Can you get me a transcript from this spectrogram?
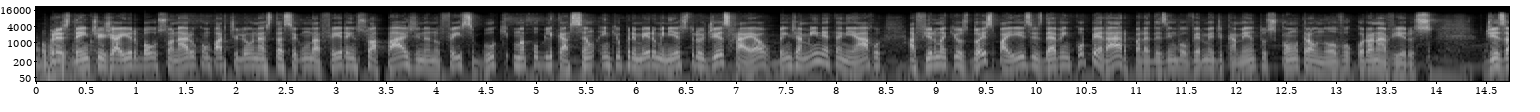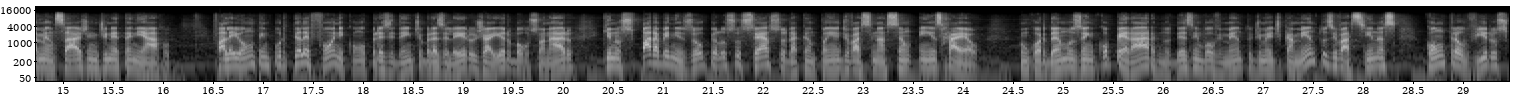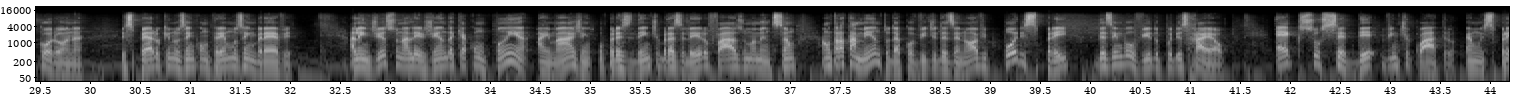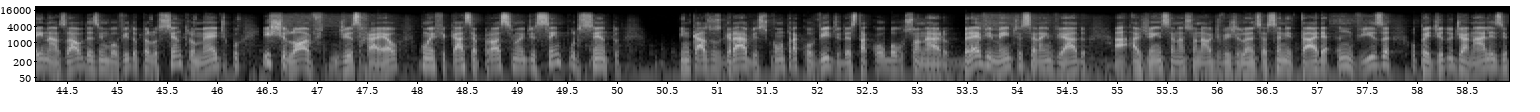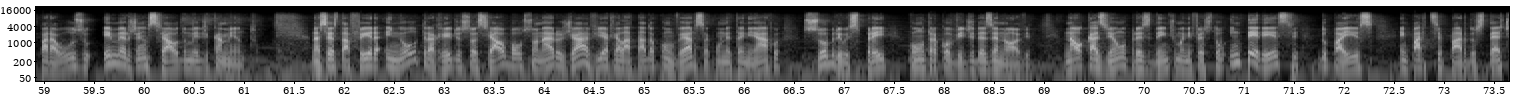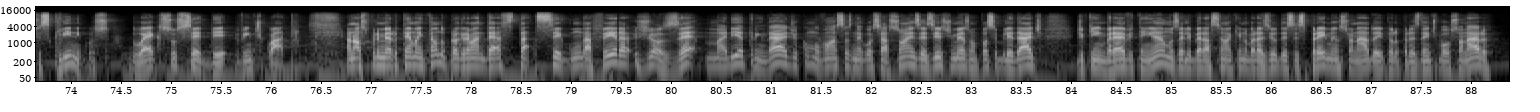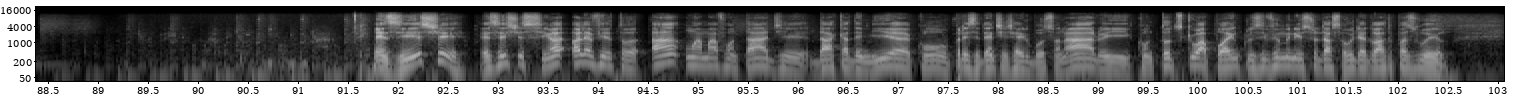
O presidente Jair Bolsonaro compartilhou nesta segunda-feira em sua página no Facebook uma publicação em que o primeiro-ministro de Israel, Benjamin Netanyahu, afirma que os dois países devem cooperar para desenvolver medicamentos contra o novo coronavírus. Diz a mensagem de Netanyahu. Falei ontem por telefone com o presidente brasileiro Jair Bolsonaro, que nos parabenizou pelo sucesso da campanha de vacinação em Israel. Concordamos em cooperar no desenvolvimento de medicamentos e vacinas contra o vírus corona. Espero que nos encontremos em breve. Além disso, na legenda que acompanha a imagem, o presidente brasileiro faz uma menção a um tratamento da Covid-19 por spray desenvolvido por Israel. ExoCD 24 é um spray nasal desenvolvido pelo Centro Médico Ishilov de Israel, com eficácia próxima de 100%, em casos graves contra a Covid, destacou Bolsonaro. Brevemente será enviado à Agência Nacional de Vigilância Sanitária, Anvisa, o pedido de análise para uso emergencial do medicamento. Na sexta-feira, em outra rede social, Bolsonaro já havia relatado a conversa com Netanyahu sobre o spray contra a Covid-19. Na ocasião, o presidente manifestou interesse do país em participar dos testes clínicos do ExoCD 24. É o nosso primeiro tema, então, do programa desta segunda-feira. José Maria Trindade, como vão essas negociações? Existe mesmo a possibilidade de que em breve tenhamos a liberação aqui no Brasil desse spray mencionado aí pelo presidente Bolsonaro? Existe, existe sim. Olha, Vitor, há uma má vontade da academia com o presidente Jair Bolsonaro e com todos que o apoiam, inclusive o ministro da Saúde, Eduardo Pazuello.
